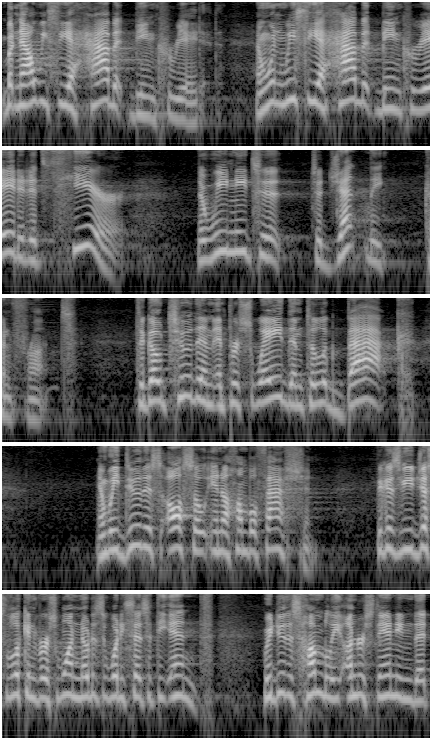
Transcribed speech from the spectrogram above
but now we see a habit being created. And when we see a habit being created, it's here that we need to, to gently confront, to go to them and persuade them to look back. And we do this also in a humble fashion. Because if you just look in verse 1, notice what he says at the end. We do this humbly, understanding that,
